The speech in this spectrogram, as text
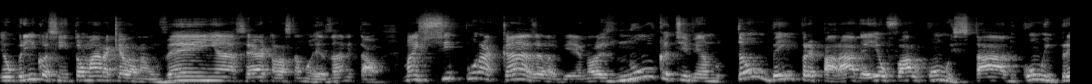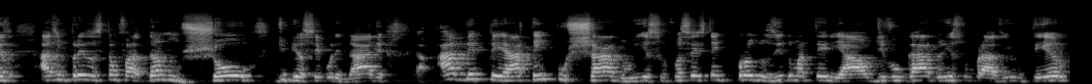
eu brinco assim, tomara que ela não venha, certo? Nós estamos rezando e tal. Mas se por acaso ela vier, nós nunca tivemos tão bem preparado, aí eu falo como Estado, como empresa, as empresas estão dando um show de biosseguridade, a BPA tem puxado isso, vocês têm produzido material, divulgado isso no Brasil inteiro,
